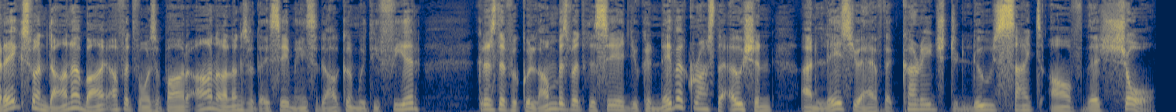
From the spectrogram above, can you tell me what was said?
Rex van Dana Bay af het vir ons 'n paar aanhalings wat hy sê mense dalk kan motiveer. Christopher Columbus wat gesê het you can never cross the ocean unless you have the courage to lose sight of the shore.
